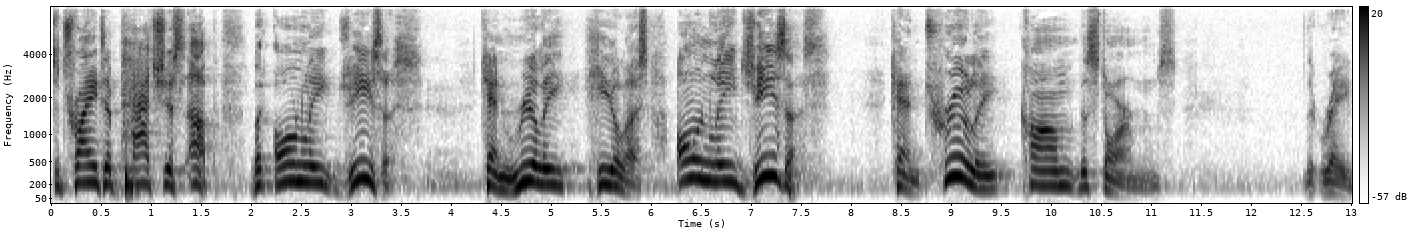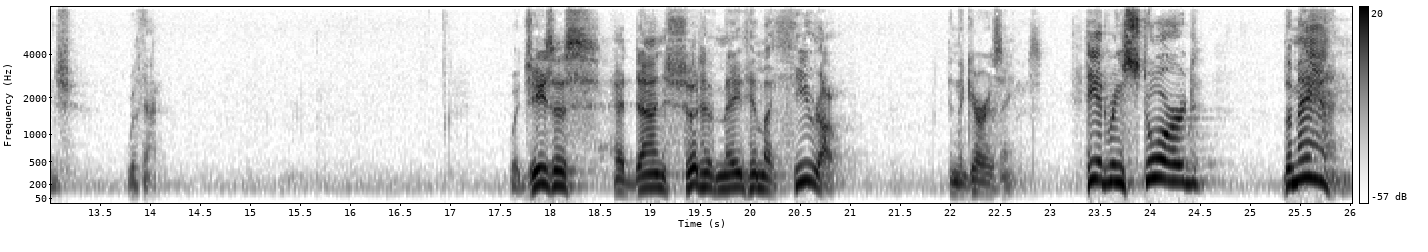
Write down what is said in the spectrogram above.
to try to patch us up, but only Jesus can really heal us. Only Jesus can truly calm the storms that rage within. What Jesus had done should have made him a hero in the Gerasenes. He had restored the man.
